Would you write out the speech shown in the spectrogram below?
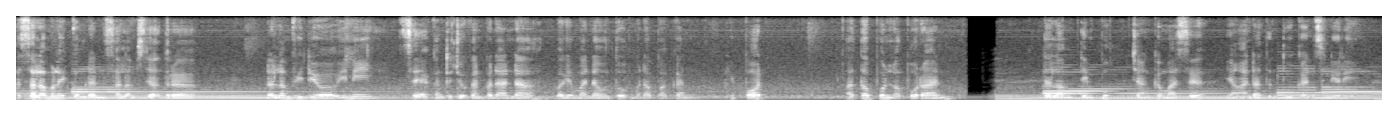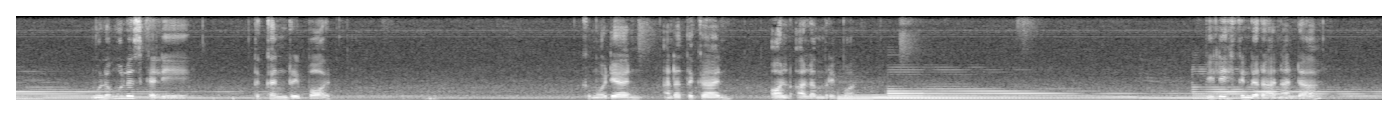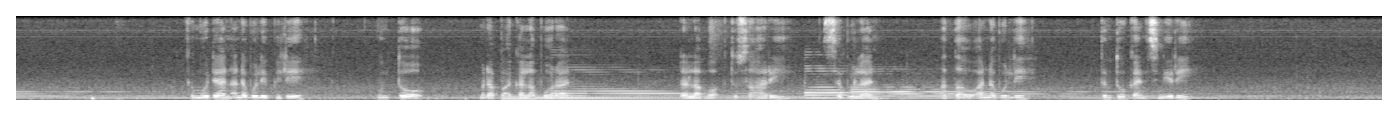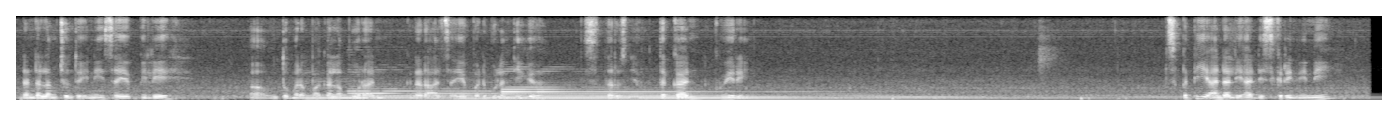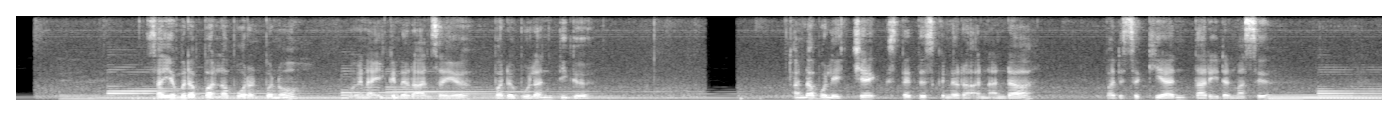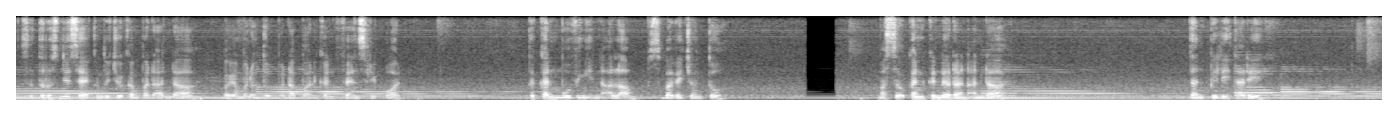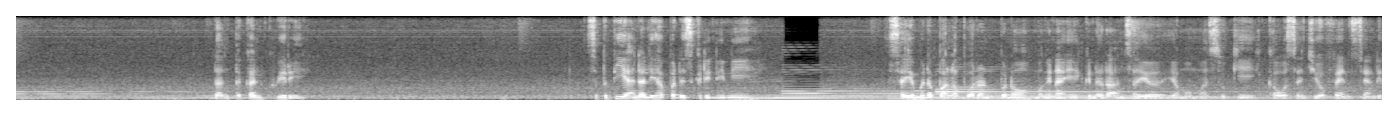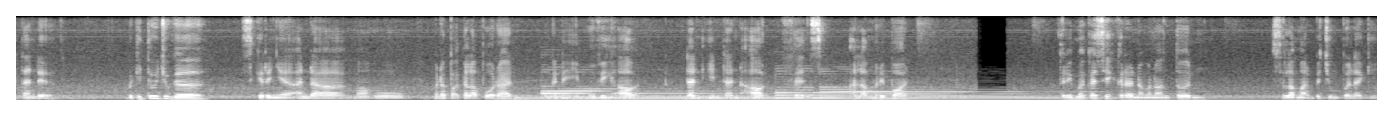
Assalamualaikum dan salam sejahtera. Dalam video ini saya akan tunjukkan pada anda bagaimana untuk mendapatkan report ataupun laporan dalam tempoh jangka masa yang anda tentukan sendiri. Mula-mula sekali tekan report kemudian anda tekan all alarm report. Pilih kenderaan anda Kemudian anda boleh pilih untuk mendapatkan laporan dalam waktu sehari, sebulan atau anda boleh tentukan sendiri. Dan dalam contoh ini saya pilih uh, untuk mendapatkan laporan kenderaan saya pada bulan 3. Seterusnya tekan query. Seperti anda lihat di skrin ini, saya mendapat laporan penuh mengenai kenderaan saya pada bulan 3. Anda boleh cek status kenderaan anda pada sekian tarikh dan masa. Seterusnya saya akan tunjukkan pada anda bagaimana untuk mendapatkan fence report. Tekan moving in alarm sebagai contoh. Masukkan kenderaan anda dan pilih tarikh dan tekan query. Seperti yang anda lihat pada skrin ini, saya mendapat laporan penuh mengenai kenderaan saya yang memasuki kawasan geofence yang ditanda. Begitu juga sekiranya anda mahu mendapatkan laporan mengenai moving out dan in dan out fence alarm report. Terima kasih kerana menonton. Selamat berjumpa lagi.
